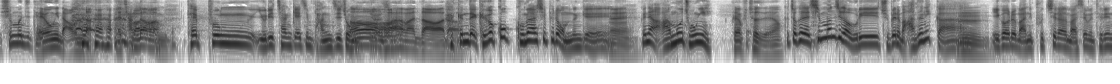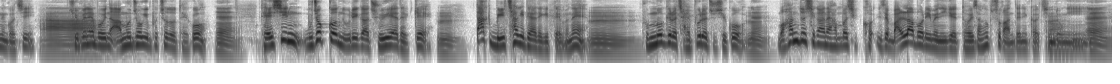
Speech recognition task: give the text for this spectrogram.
신문지 대용이 나온다. 네, 장담합니다. 태풍 유리창 깨진 방지 종 어. 와, 맞 나와, 나와. 근데 그거 꼭 구매하실 필요 없는 게 네. 그냥 아무 종이 그냥 붙여도 돼요. 그쵸 그냥 신문지가 우리 주변에 많으니까 음. 이거를 많이 붙이라는 말씀을 드리는 거지 아. 주변에 보이는 아무 종이 붙여도 되고 예. 대신 무조건 우리가 주의해야 될게딱 음. 밀착이 돼야 되기 때문에 음. 분무기를 잘 뿌려주시고 네. 뭐 한두 시간에 한 번씩 거- 이제 말라버리면 이게 더 이상 흡수가 안 되니까 진동이 네.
